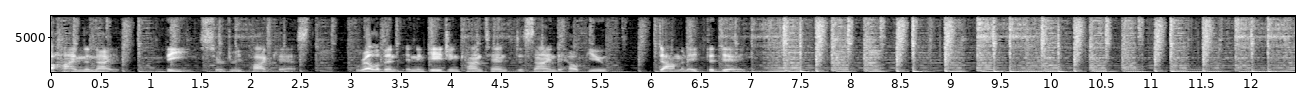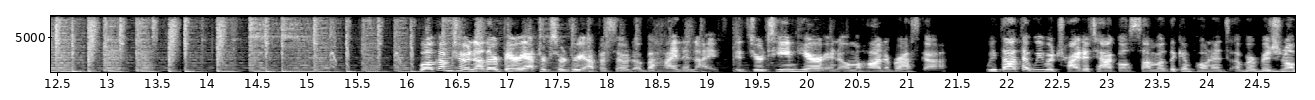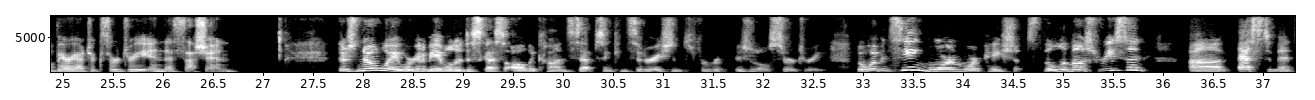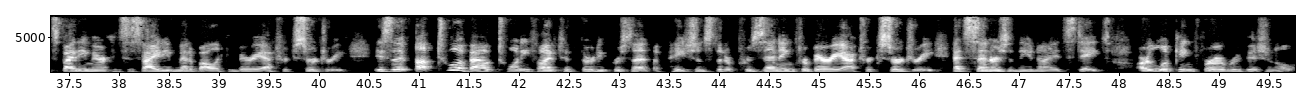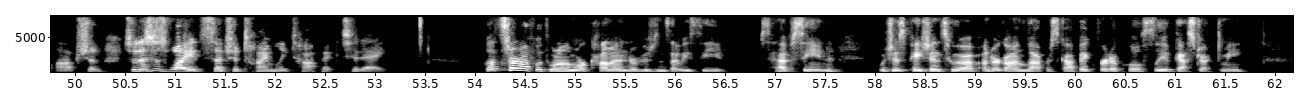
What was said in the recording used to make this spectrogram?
Behind the Knife, the surgery podcast. Relevant and engaging content designed to help you dominate the day. Welcome to another bariatric surgery episode of Behind the Knife. It's your team here in Omaha, Nebraska. We thought that we would try to tackle some of the components of revisional bariatric surgery in this session. There's no way we're going to be able to discuss all the concepts and considerations for revisional surgery, but we've been seeing more and more patients. The most recent uh, estimates by the American Society of Metabolic and Bariatric Surgery is that up to about 25 to 30% of patients that are presenting for bariatric surgery at centers in the United States are looking for a revisional option. So, this is why it's such a timely topic today. Let's start off with one of the more common revisions that we see have seen, which is patients who have undergone laparoscopic vertical sleeve gastrectomy.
